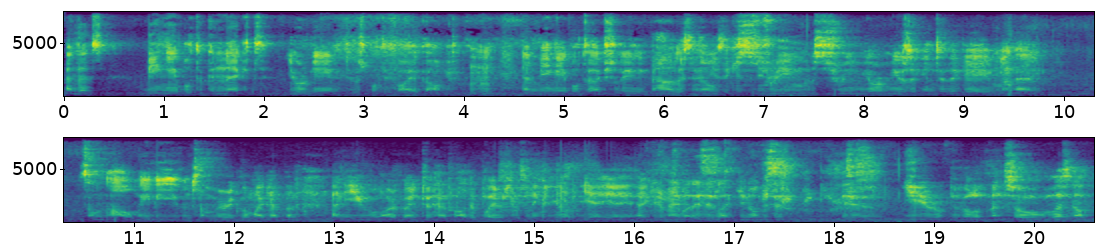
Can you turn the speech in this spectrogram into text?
and that's being able to connect your game to a Spotify account mm-hmm. and being able to actually uh, listen you know, music stream in. stream your music into the game and somehow maybe even some miracle might happen and you are going to have other players listening to your. Yeah, yeah, yeah I can imagine. So, but this is like you know this is this is year of development, so let's not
